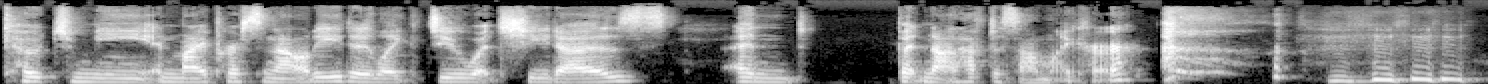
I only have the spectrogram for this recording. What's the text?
coach me and my personality to like do what she does and but not have to sound like her.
